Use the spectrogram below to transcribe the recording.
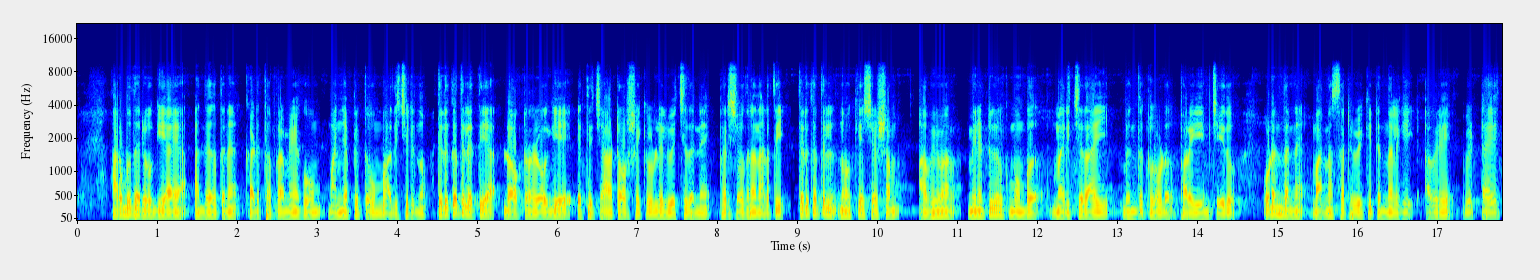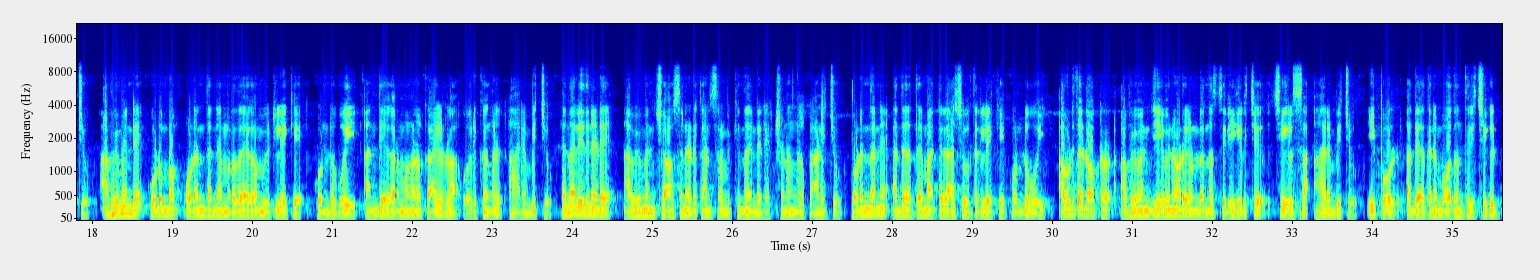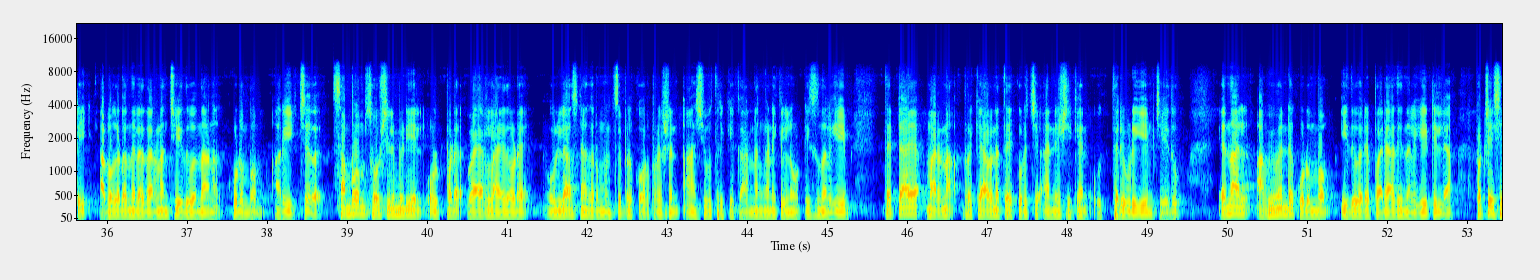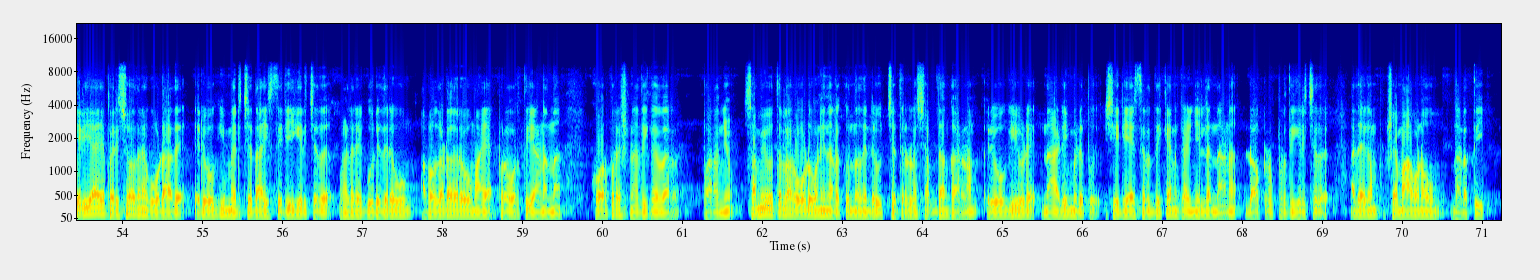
അർബുദ രോഗിയായ അദ്ദേഹത്തിന് കടുത്ത പ്രമേഹവും മഞ്ഞപ്പിത്തവും ബാധിച്ചിരുന്നു. തിടുക്കത്തിലെത്തിയ ഡോക്ടർ രോഗിയെ എത്തിച്ച ഓട്ടോറിക്ഷയ്ക്കുള്ളിൽ വെച്ച് തന്നെ പരിശോധന നടത്തി. തിടുക്കത്തിൽ നോക്കിയ ശേഷം അഭിമർ മിനിറ്റുകൾക്ക് മുമ്പ് മരിച്ചതായി ബന്ധുക്കളോട് പറയുകയും ചെയ്തു. ഉടൻ തന്നെ മരണ സർട്ടിഫിക്കറ്റ് നൽകി അവരെ വിട്ടയച്ചു. അഭിമന്റെ കുടുംബം ഉടൻ തന്നെ മൃതദേഹം വീട്ടിലേക്ക് കൊണ്ടുപോയി അന്ത്യകർമ്മങ്ങൾക്കായുള്ള ഒരുക്കങ്ങൾ ആരംഭിച്ചു. എന്നാൽ ഇതിനിടെ അഭിമൻ ശ്വാസം എടുക്കാൻ ശ്രമിക്കുന്നതിന്റെ ലക്ഷണങ്ങൾ കാണിച്ചു. ഉടൻ തന്നെ അദ്ദേഹത്തെ മറ്റൊരു ആശുപത്രിയിലേക്ക് കൊണ്ടുപോയി. അവിടുത്തെ ഡോക്ടർ അഭിമൻ ജീവനോടെ ഉണ്ടെന്ന് സ്ഥിരീകരിച്ച് ചികിത്സ ആരംഭിച്ചു. ഇപ്പോൾ അദ്ദേഹത്തിന് ബോധം തിരിച്ചു കിട്ടി. അപകടനില തരണം ചെയ്തുവെന്നാണ് കുടുംബം അറിയിച്ചത്. സംഭവം സോഷ്യൽ മീഡിയയിൽ ഉൾപ്പെടെ വൈറലായതോടെ ഉല്ലാസ് നഗർ മുനിസിപ്പൽ കോർപ്പറേഷൻ ആശുപത്രിക്ക് കാരണം കാണിക്കൽ നോട്ടീസ് നൽകുകയും തെറ്റായ മരണ പ്രഖ്യാപനത്തെക്കുറിച്ച് അന്വേഷിക്കാൻ ഉത്തരവിടുകയും ചെയ്തു. എന്നാൽ അഭിമന്റെ കുടുംബം ഇതുവരെ പരാതി നൽകിയിട്ടില്ല. പക്ഷേ ശരിയായ പരിശോധന കൂടാതെ രോഗി മരിച്ചതായി സ്ഥിരീകരിച്ചത് വളരെ ഗുരുതരവും അപകടകരവുമായ പ്രവൃത്തിയാണെന്ന് കോർപ്പറേഷൻ അധികൃതർ പറഞ്ഞു. സമീപത്തുള്ള റോഡ് പണി നടക്കുന്നതിന്റെ ഉച്ചത്തിലുള്ള ശബ്ദം കാരണം രോഗിയുടെ നാടിമെടുപ്പ് ശരിയായി ശ്രദ്ധിക്കാൻ കഴിഞ്ഞില്ലെന്നാണ് ഡോക്ടർ പ്രതികരിച്ചത്. അദ്ദേഹം ക്ഷമാപണവും നടത്തി.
